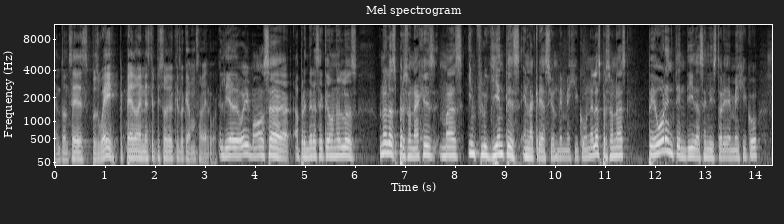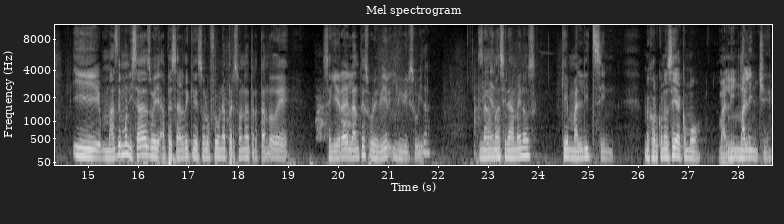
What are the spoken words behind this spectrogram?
Entonces, pues, güey, ¿qué pedo en este episodio? ¿Qué es lo que vamos a ver, güey? El día de hoy vamos a aprender acerca de uno de los uno de los personajes más influyentes en la creación de México, una de las personas peor entendidas en la historia de México y más demonizadas, güey, a pesar de que solo fue una persona tratando de seguir adelante, sobrevivir y vivir su vida. Así nada es. más y nada menos que Malitzin, mejor conocida como Malinche. Malinche,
